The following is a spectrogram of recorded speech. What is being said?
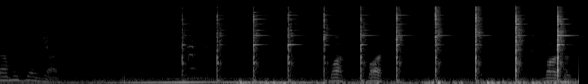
paramız geldi. Bak bak. Bak. Bak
